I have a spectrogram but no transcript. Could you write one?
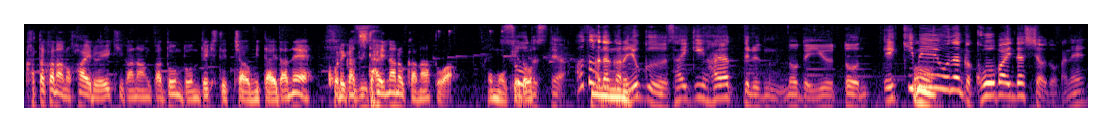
カタカナの入る駅がなんかどんどんできてっちゃうみたいだね。これが時代なのかなとは思うけど。そうですね。あとはだからよく最近流行ってるので言うと、うん、駅名をなんか購買に出しちゃうとかね、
